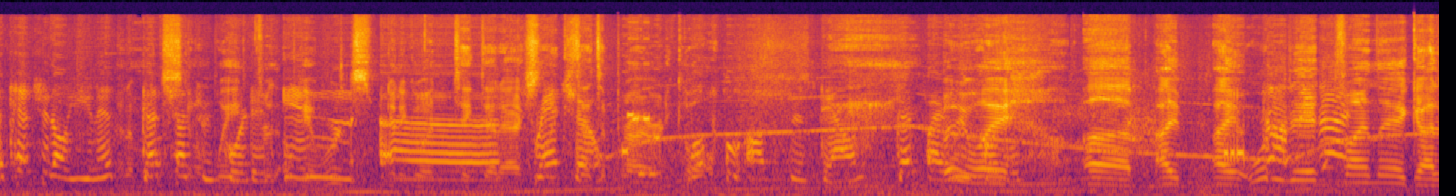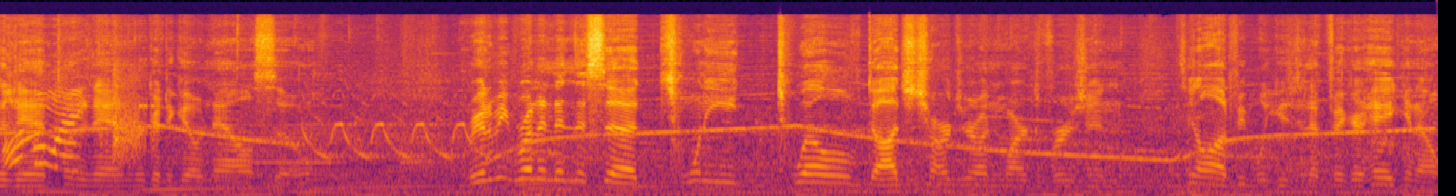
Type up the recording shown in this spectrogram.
Attention all units, and I'm just gunshots gonna wait reported for. Okay, in, we're just gonna go ahead and take that uh, action because that's a Rancho. priority call. Multiple officers down, gunfire But anyway, uh, I I ordered it. Finally, I got it in. Put it in. We're good to go now. So we're gonna be running in this uh, 2012 Dodge Charger unmarked version. Seen a lot of people using it. Figured, hey, you know,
